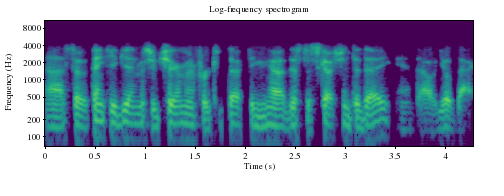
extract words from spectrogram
Uh, so thank you again, Mr. Chairman, for conducting uh, this discussion today, and I'll yield back.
